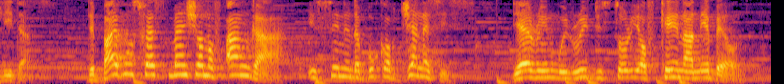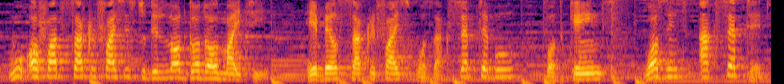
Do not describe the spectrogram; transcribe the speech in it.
leaders. The Bible's first mention of anger is seen in the book of Genesis. Therein, we read the story of Cain and Abel who offered sacrifices to the Lord God Almighty. Abel's sacrifice was acceptable, but Cain's wasn't accepted.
